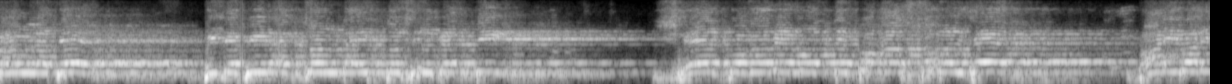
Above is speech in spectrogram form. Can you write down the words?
বাংলাতে বিজেপির একজন দায়িত্বশীল ব্যক্তি সে প্রোগ্রামের মধ্যে প্রকাশ্য বলছে বাড়ি বাড়ি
